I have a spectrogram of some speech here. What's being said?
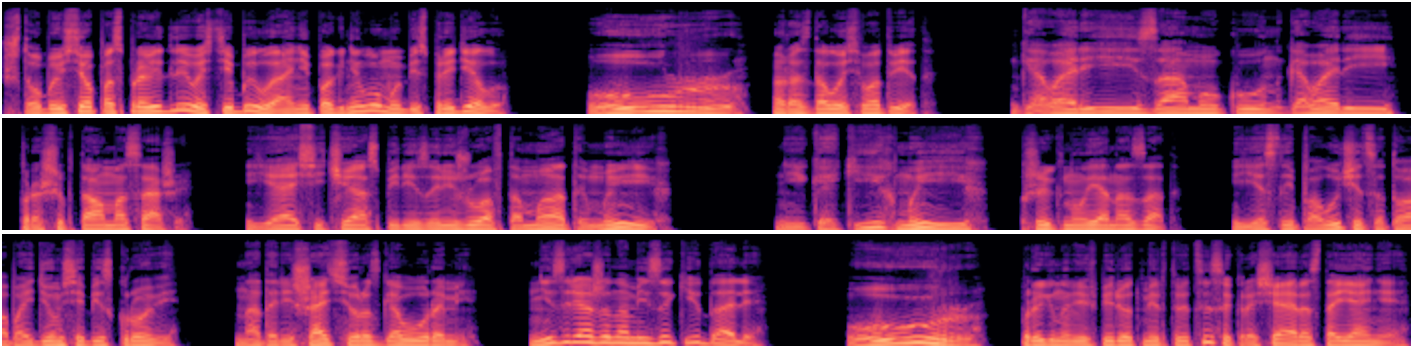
Чтобы все по справедливости было, а не по гнилому беспределу. «Ур!» — раздалось в ответ. «Говори, Заму-кун, говори!» — прошептал Масаши. «Я сейчас перезаряжу автомат, и мы их...» «Никаких мы их!» — пшикнул я назад. Если получится, то обойдемся без крови. Надо решать все разговорами. Не зря же нам языки дали. Ур! Прыгнули вперед мертвецы, сокращая расстояние.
